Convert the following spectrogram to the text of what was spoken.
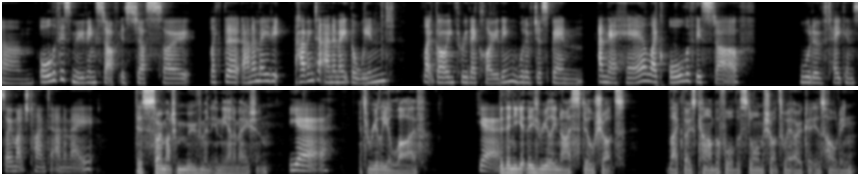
Um, all of this moving stuff is just so like the animating having to animate the wind like going through their clothing would have just been and their hair like all of this stuff would have taken so much time to animate. There's so much movement in the animation. Yeah. It's really alive. Yeah. But then you get these really nice still shots, like those calm before the storm shots where Oka is holding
